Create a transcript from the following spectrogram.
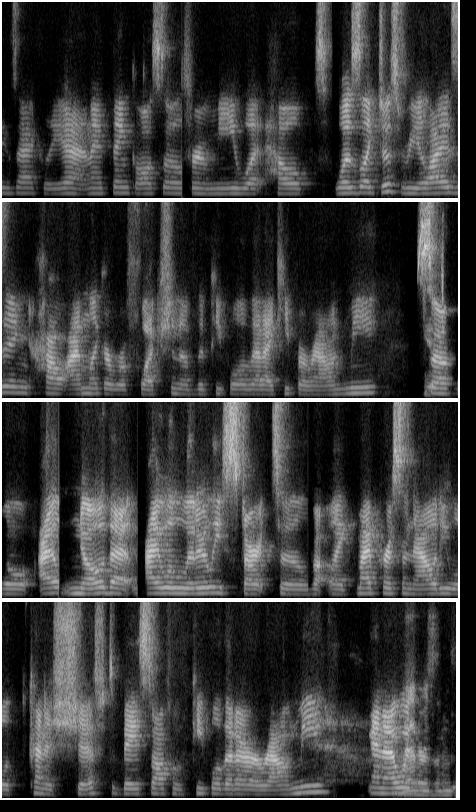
Exactly. Yeah. And I think also for me, what helped was like just realizing how I'm like a reflection of the people that I keep around me. Yeah. So I know that I will literally start to like my personality will kind of shift based off of people that are around me. And I would Mannerisms.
